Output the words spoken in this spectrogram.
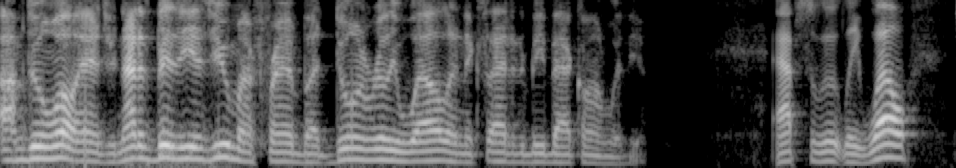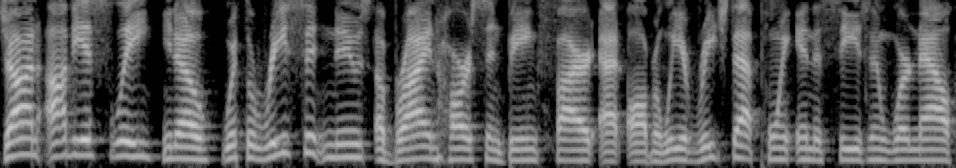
I'm doing well, Andrew. Not as busy as you, my friend, but doing really well and excited to be back on with you. Absolutely. Well, John, obviously, you know, with the recent news of Bryan Harsin being fired at Auburn, we have reached that point in the season where now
